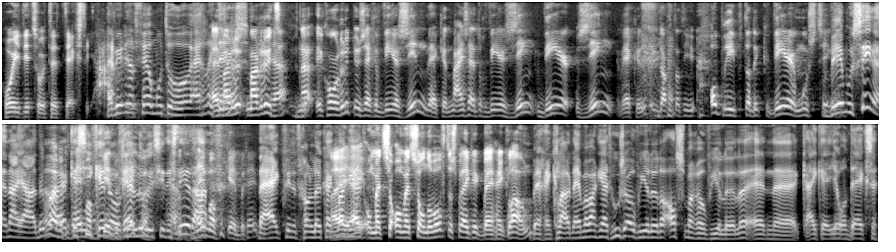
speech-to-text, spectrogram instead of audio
hoor je dit soort eh, teksten. Ja, Hebben jullie dat veel moeten horen eigenlijk? Hey, maar? Ru- maar Ruud, Ja? nou, ik hoor Ruud nu zeggen weer zinwekkend, maar hij zei toch weer, zing, weer zingwekkend? Ik dacht dat hij opriep dat ik weer moest zingen. Weer moest zingen. Nou ja, doe Oh, maar. ik het helemaal Klassieke verkeerd nog. begrepen. Louis Sinistera. helemaal verkeerd begrepen. Nee, ik vind het gewoon leuk. Kijk, hey, om, met, om met Zonder Wolf te spreken, ik ben geen clown. Ik ben geen clown. Nee, maar maakt niet uit hoe ze over je lullen, als ze maar over je lullen. En eh kijk, eh, Johan Derksen,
